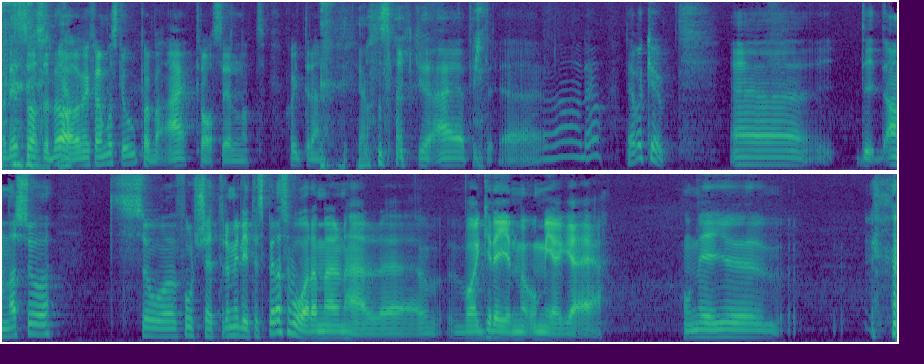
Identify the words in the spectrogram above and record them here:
och det var så bra. De gick fram och slog på det bara, nej, trasig eller något. Skit i den. Ja. Och sen nej, jag tyckte, ja, det, var- det var kul. Eh, det, annars så, så fortsätter de ju lite spela svåra med den här, eh, vad grejen med Omega är. Hon är ju...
